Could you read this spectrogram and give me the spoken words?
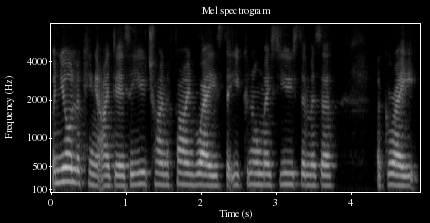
when you're looking at ideas, are you trying to find ways that you can almost use them as a, a great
